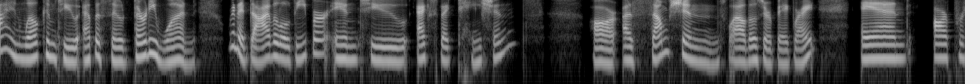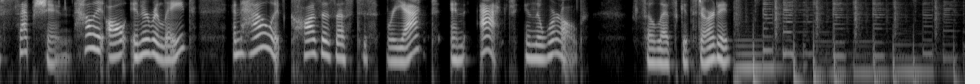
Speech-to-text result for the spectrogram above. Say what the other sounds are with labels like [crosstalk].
Hi, and welcome to episode 31. We're going to dive a little deeper into expectations, our assumptions. Wow, those are big, right? And our perception, how they all interrelate, and how it causes us to react and act in the world. So let's get started.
